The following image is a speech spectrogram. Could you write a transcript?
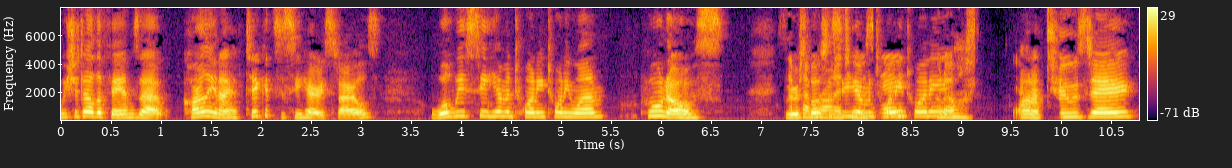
we should tell the fans that Carly and I have tickets to see Harry Styles. Will we see him in 2021? Who knows? We were supposed to see him in 2020 Who knows? Yeah. on a Tuesday.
